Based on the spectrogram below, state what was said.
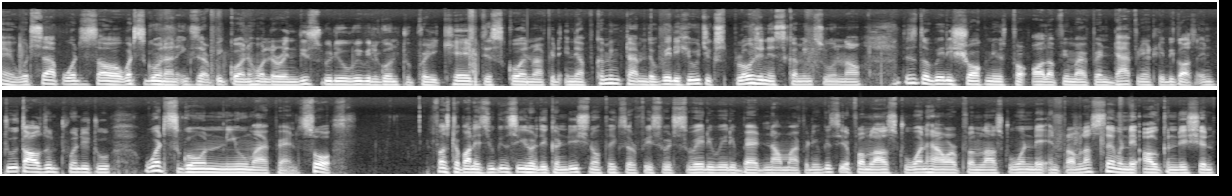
Hey, what's up? What's uh, what's going on? XRP coin holder. In this video, we will going to predicate this coin market in the upcoming time. The very huge explosion is coming soon now. This is the very shock news for all of you, my friend. Definitely because in 2022, what's going new, my friend? So first of all as you can see here the condition of fixed surface so it's very very bad now my friend. You can see from last one hour from last one day and from last seven day all condition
